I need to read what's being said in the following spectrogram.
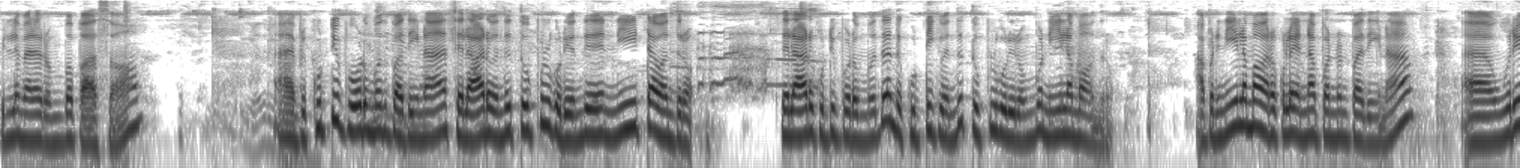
பிள்ளை மேலே ரொம்ப பாசம். இப்படி குட்டி போடும்போது பார்த்தீங்கன்னா சில ஆடு வந்து தொப்புள் கொடி வந்து நீட்டாக வந்துடும் சில ஆடு குட்டி போடும்போது அந்த குட்டிக்கு வந்து தொப்புள் கொடி ரொம்ப நீளமாக வந்துடும் அப்படி நீளமாக வரக்குள்ளே என்ன பண்ணுன்னு பார்த்தீங்கன்னா ஒரே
